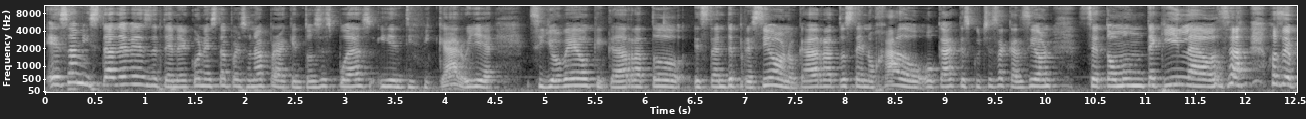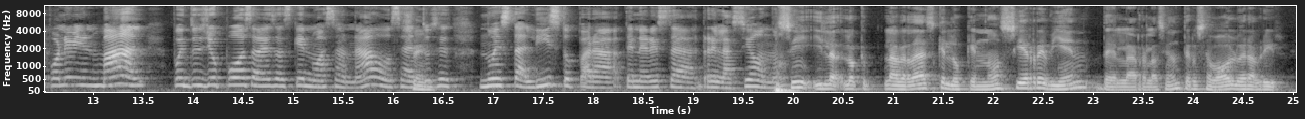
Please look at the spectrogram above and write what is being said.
esa amistad debes de tener con esta persona para que entonces puedas identificar, oye, si yo veo que cada rato está en depresión o cada rato está enojado o cada que escucha esa canción se toma un tequila o, sea, o se pone bien mal, pues entonces yo puedo saber, sabes que no ha sanado, o sea, entonces no está listo para tener esta relación, ¿no? Sí, y la, lo que, la verdad es que lo que no cierre bien de la relación anterior se va a volver a abrir.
